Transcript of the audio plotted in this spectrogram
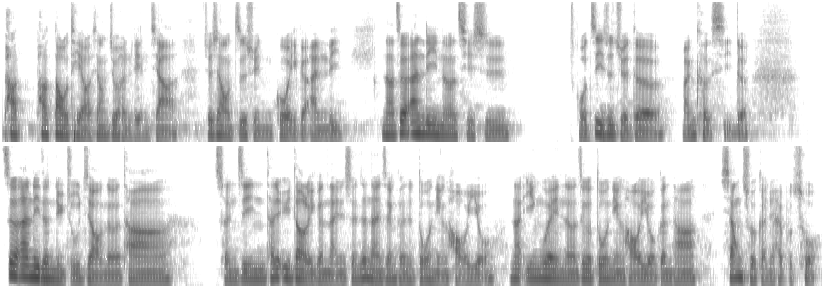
怕怕倒贴好像就很廉价。就像我咨询过一个案例，那这个案例呢，其实我自己是觉得蛮可惜的。这个案例的女主角呢，她曾经她就遇到了一个男生，这男生可能是多年好友。那因为呢，这个多年好友跟她。相处感觉还不错，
